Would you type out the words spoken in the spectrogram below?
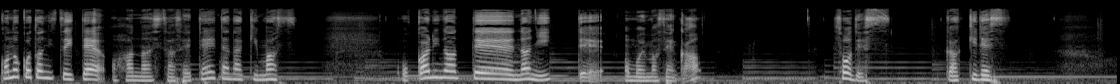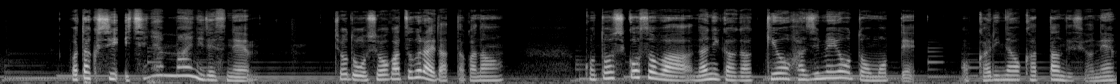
このことについてお話しさせていただきます。オカリナって何？って思いませんか？そうです。楽器です。私、1年前にですね、ちょうどお正月ぐらいだったかな。今年こそは何か楽器を始めようと思ってオカリナを買ったんですよね。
